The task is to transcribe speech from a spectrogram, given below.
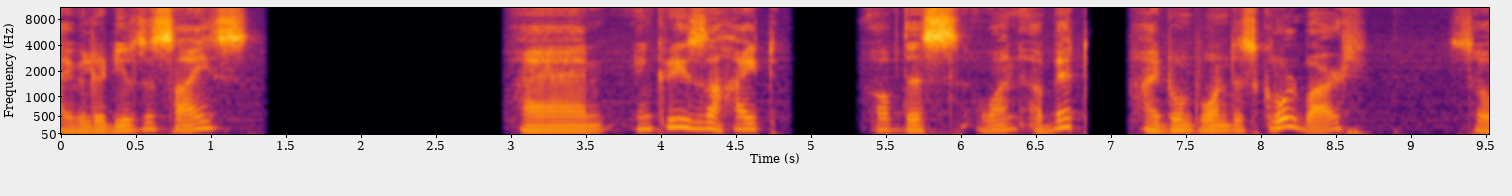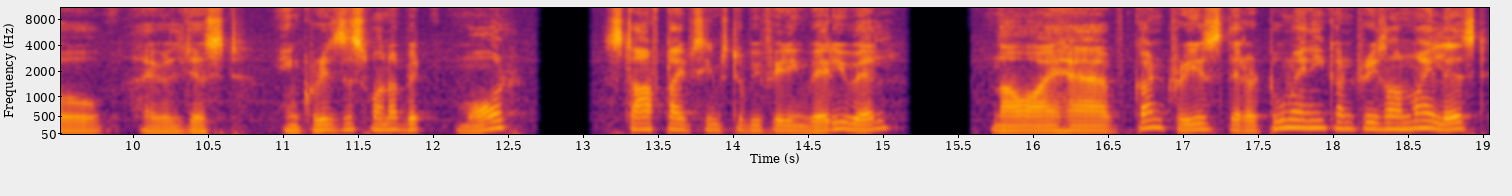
I will reduce the size and increase the height of this one a bit. I don't want the scroll bars. So I will just increase this one a bit more. Staff type seems to be fitting very well. Now I have countries. There are too many countries on my list.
